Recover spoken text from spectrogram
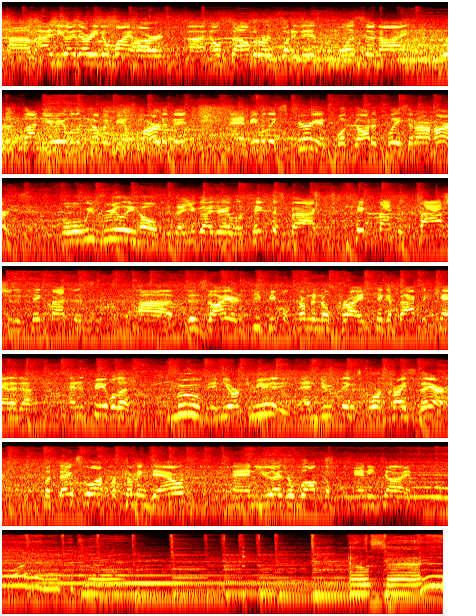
Um, as you guys already know my heart, uh, El Salvador is what it is. Melissa and I, we're just glad you were able to come and be a part of it and be able to experience what God has placed in our hearts. But what we really hope is that you guys are able to take this back, take back this passion and take back this uh, desire to see people come to know Christ, take it back to Canada, and just be able to move in your communities and do things for Christ there. But thanks a lot for coming down, and you guys are welcome anytime. Salvador.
